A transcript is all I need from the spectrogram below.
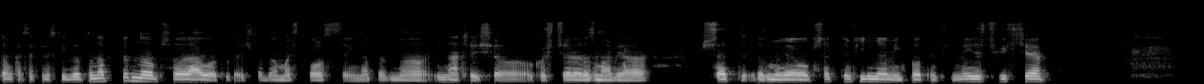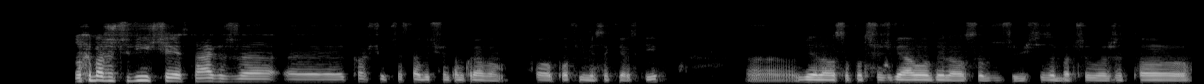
Tomka Sekrylskiego, to na pewno przeorało tutaj świadomość w Polsce i na pewno inaczej się o Kościele rozmawia przed, rozmawiało przed tym filmem i po tym filmie i rzeczywiście no chyba rzeczywiście jest tak, że e, Kościół przestał być świętą krową po, po filmie Sekielskich. E, wiele osób otrzeźwiało, wiele osób rzeczywiście zobaczyło, że to,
